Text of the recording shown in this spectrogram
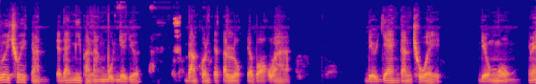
ด้วยช่วยกัน จะได้มีพลังบุญเยอะๆ บางคนจะตลกจะบอกว่า เดี๋ยวแย่งกันช่วย เดี๋ยวงงใช่ไหม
